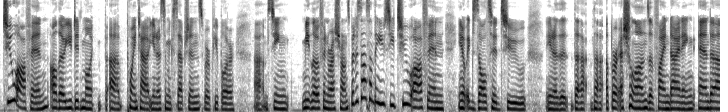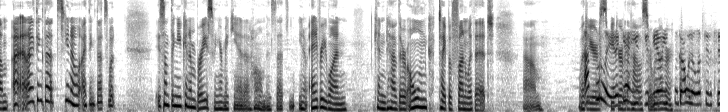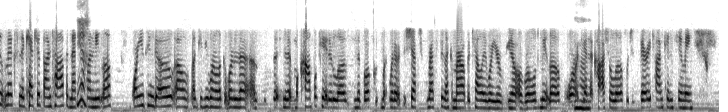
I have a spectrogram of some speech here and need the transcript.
too often. Although you did mo- uh, point out, you know, some exceptions where people are um, seeing meatloaf in restaurants, but it's not something you see too often. You know, exalted to you know the the, the upper echelons of fine dining, and um, I, and I think that's you know I think that's what is something you can embrace when you're making it at home. Is that you know everyone can have their own type of fun with it. Um, whether Absolutely. you're speaker and again, of the house you, you, or you know, you can go with a Lipton soup mix and the ketchup on top, and that's Yeah. a fun meatloaf. Or you can go, uh, like if you want to look at one of the, um, the, the more complicated loaves in the book, whether it's a chef's recipe like a Mario Batali, where you're, you know, a rolled meatloaf, or Uh-huh. again the kasha loaf, which is very time consuming.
